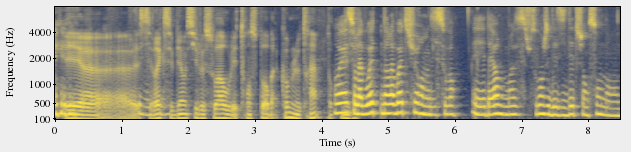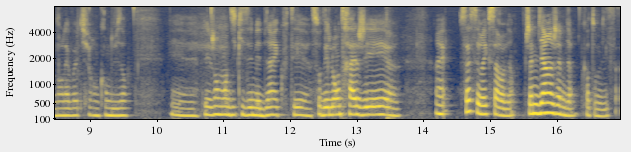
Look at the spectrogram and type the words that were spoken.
et euh, c'est vrai, que c'est bien aussi le soir ou les transports, bah, comme le train. Donc ouais, sur la dans la voiture, on me dit souvent. Et d'ailleurs, moi, souvent, j'ai des idées de chansons dans, dans, la voiture en conduisant. Et les gens m'ont dit qu'ils aimaient bien écouter euh, sur des longs trajets, euh, Ouais, ça c'est vrai que ça revient. J'aime bien, j'aime bien quand on me dit ça.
